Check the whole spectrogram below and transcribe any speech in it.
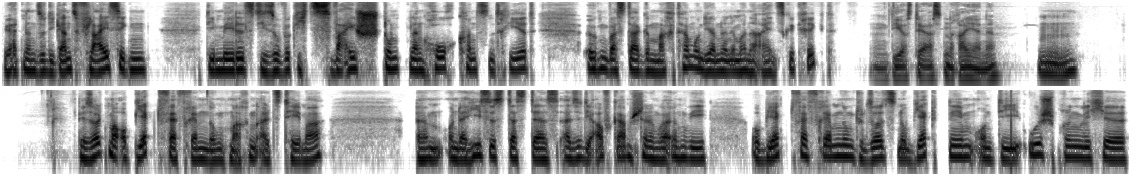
Wir hatten dann so die ganz fleißigen, die Mädels, die so wirklich zwei Stunden lang hochkonzentriert irgendwas da gemacht haben und die haben dann immer eine Eins gekriegt. Hm, Die aus der ersten Reihe, ne? Mhm. Wir sollten mal Objektverfremdung machen als Thema. Ähm, und da hieß es, dass das, also die Aufgabenstellung war irgendwie Objektverfremdung. Du sollst ein Objekt nehmen und die ursprüngliche,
